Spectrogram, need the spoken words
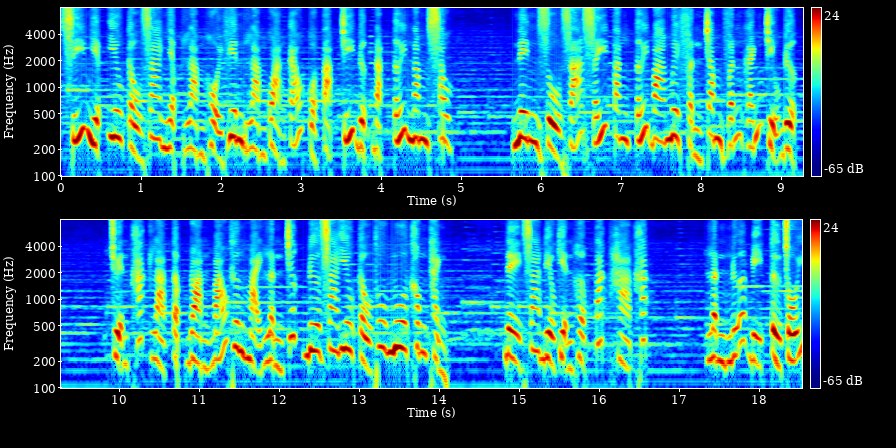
Xí nghiệp yêu cầu gia nhập làm hội viên làm quảng cáo của tạp chí được đặt tới năm sau. Nên dù giá giấy tăng tới ba mươi vẫn gánh chịu được. Chuyện khác là tập đoàn báo thương mại lần trước đưa ra yêu cầu thu mua không thành. Đề ra điều kiện hợp tác hà khắc. Lần nữa bị từ chối.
